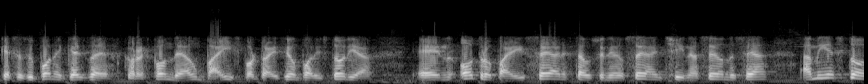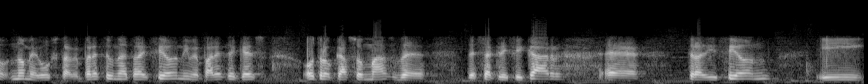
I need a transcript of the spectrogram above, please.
que se supone que es de- corresponde a un país por tradición, por historia, en otro país, sea en Estados Unidos, sea en China, sea donde sea, a mí esto no me gusta, me parece una traición y me parece que es otro caso más de, sacrificar eh, tradición y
